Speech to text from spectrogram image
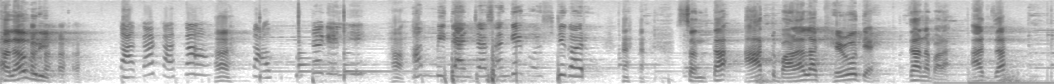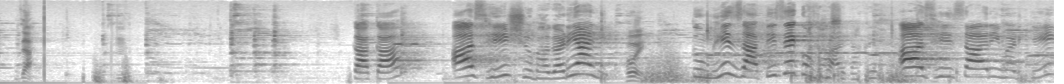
झाला बरी काका काका कुठं गेली? आम्ही त्यांच्या संगे गोष्टी करू. संता आत बाळाला खेळवत. आहे. जा ना बाळा आत जा. जा. काका आज ही शुभ घडी आली. होय. तुम्ही जातीचे कुंभार आज ही सारी मडकी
